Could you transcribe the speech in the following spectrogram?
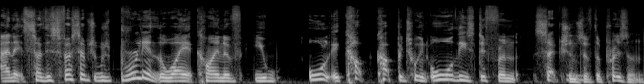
and it's so this first episode was brilliant. The way it kind of you all it cut cut between all these different sections Mm. of the prison.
